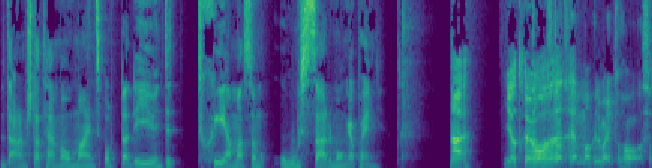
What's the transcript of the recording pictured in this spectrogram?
Darmstadt hemma och Mainz borta. Det är ju inte ett schema som osar många poäng. Nej, jag tror... Darmstadt hemma vill man ju inte ha alltså.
